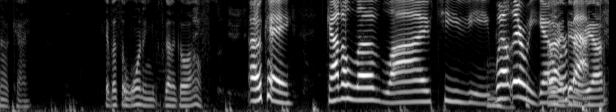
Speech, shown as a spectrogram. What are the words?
Okay. Give us a warning. It was going to go off. Okay. Gotta love live TV. Well, there we go. Right, We're we back. are.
